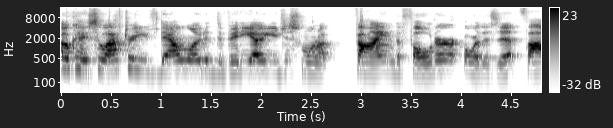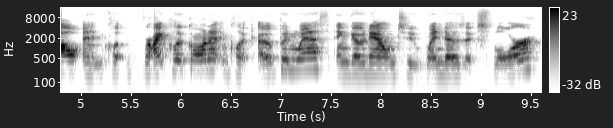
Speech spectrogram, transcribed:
Okay, so after you've downloaded the video, you just want to find the folder or the zip file and click, right click on it and click open with and go down to Windows Explorer.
